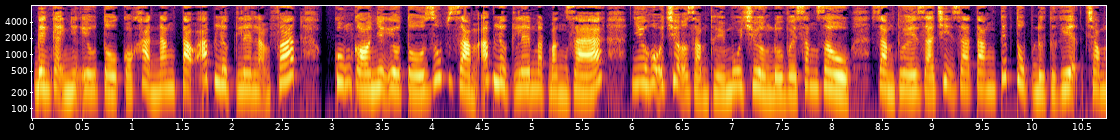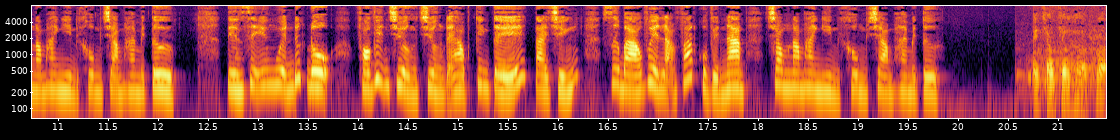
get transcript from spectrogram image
Bên cạnh những yếu tố có khả năng tạo áp lực lên lạm phát, cũng có những yếu tố giúp giảm áp lực lên mặt bằng giá như hỗ trợ giảm thuế môi trường đối với xăng dầu, giảm thuế giá trị gia tăng tiếp tục được thực hiện trong năm 2024. Tiến sĩ Nguyễn Đức Độ, Phó Viện trưởng Trường Đại học Kinh tế, Tài chính, dự báo về lạm phát của Việt Nam trong năm 2024. Trong trường hợp mà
